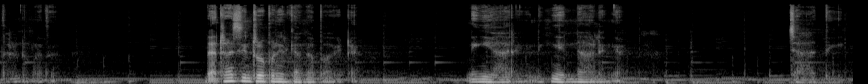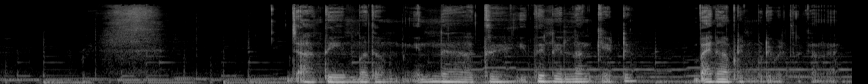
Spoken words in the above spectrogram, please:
தருணம் அது. நட்ராஜ் இன்ட்ரோ பண்ணியிருக்காங்க அப்பா கிட்ட. நீங்கள் யாரு? நீங்கள் என்ன ஆளுங்க? ஜாதி. ஜாதி மதம் என்ன அது இதுன்னு எல்லாம் கேட்டு வேணாம் அப்படின்னு முடிவெடுத்திருக்காங்க.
